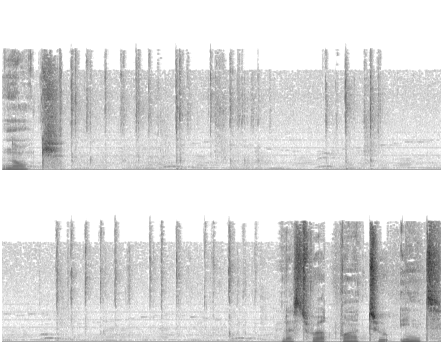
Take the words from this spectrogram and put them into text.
Donc, last word point to int.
